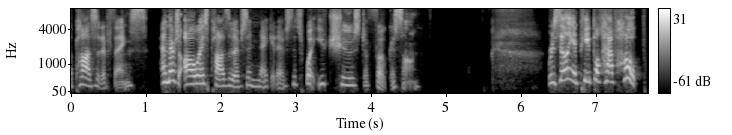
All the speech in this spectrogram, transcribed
the positive things and there's always positives and negatives it's what you choose to focus on. Resilient people have hope.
